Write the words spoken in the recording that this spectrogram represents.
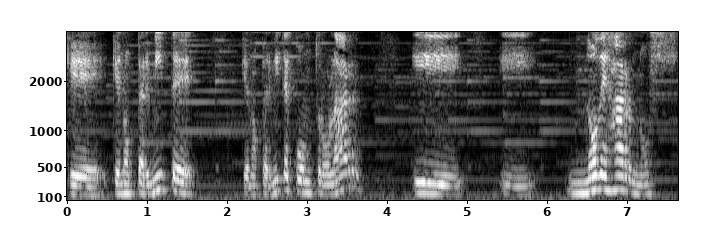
que, nos permite que nos permite controlar y, y no dejarnos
